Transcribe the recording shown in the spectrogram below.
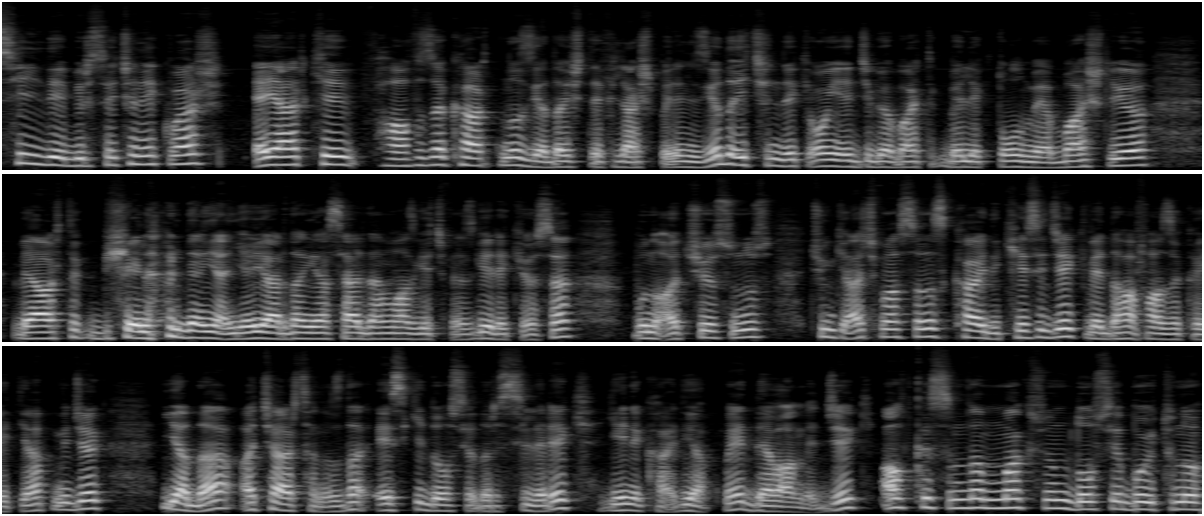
sil diye bir seçenek var. Eğer ki hafıza kartınız ya da işte flash belleğiniz ya da içindeki 17 GB'lık bellek dolmaya başlıyor ve artık bir şeylerden yani ya yardan ya serden vazgeçmeniz gerekiyorsa bunu açıyorsunuz. Çünkü açmazsanız kaydı kesecek ve daha fazla kayıt yapmayacak ya da açarsanız da eski dosyaları silerek yeni kaydı yapmaya devam edecek. Alt kısımda maksimum dosya boyutunu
